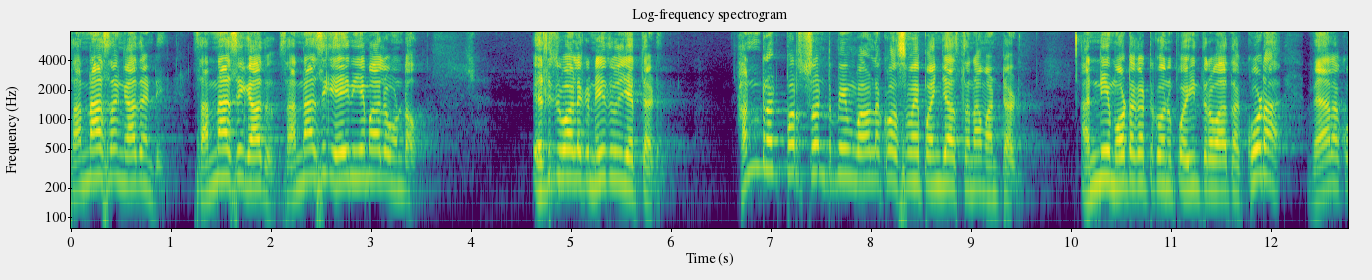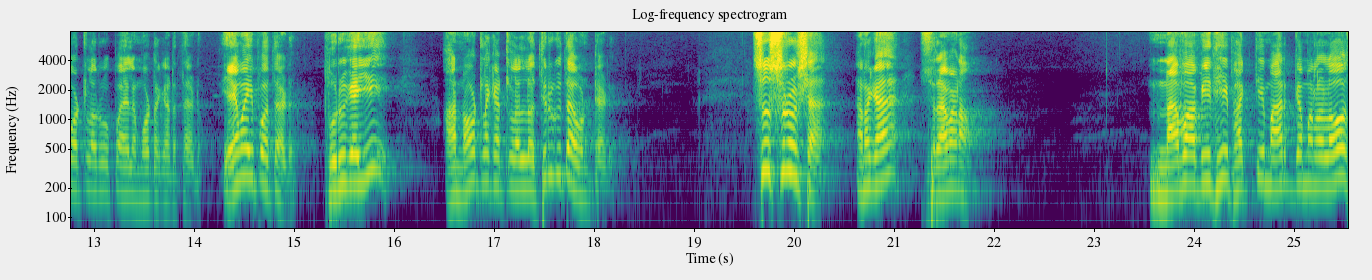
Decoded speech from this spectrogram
సన్నాసం కాదండి. సన్నాసి కాదు. సన్నాసికి ఏ నియమాలు ఉండవు. ఎదుటి వాళ్ళకు నీతులు చెప్తాడు. హండ్రెడ్ పర్సెంట్ మేము వాళ్ళ కోసమే పనిచేస్తున్నాం అంటాడు. అన్నీ మూట కట్టుకొని పోయిన తర్వాత కూడా వేల కోట్ల రూపాయల మూట కడతాడు. ఏమైపోతాడు? పురుగయ్యి ఆ నోట్ల కట్టలలో తిరుగుతూ ఉంటాడు. శుశ్రూష అనగా శ్రవణం. నవవిధి భక్తి మార్గములలో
